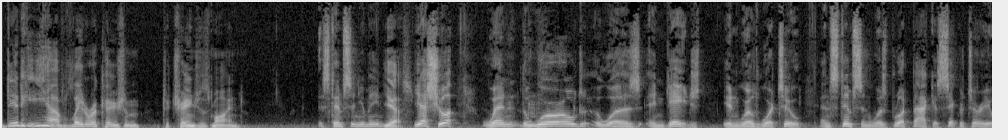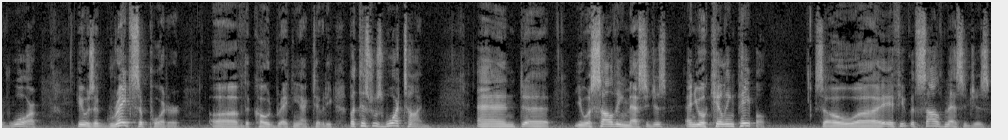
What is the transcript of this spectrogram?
Did he have later occasion to change his mind? Stimson, you mean? Yes. Yes, sure. When the world was engaged in World War II and Stimson was brought back as Secretary of War, he was a great supporter of the code breaking activity. But this was wartime, and uh, you were solving messages and you were killing people. So uh, if you could solve messages,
